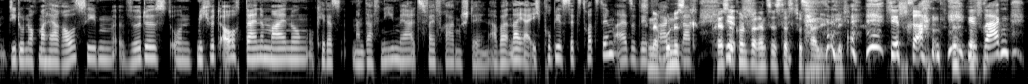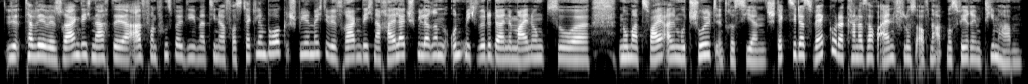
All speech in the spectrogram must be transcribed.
die du nochmal herausheben würdest? Und mich wird auch deine Meinung, okay, das, man darf nie mehr als zwei Fragen stellen. Aber naja, ich probiere es jetzt trotzdem. Also wir In der Bundespressekonferenz ist das total üblich. wir fragen, wir fragen, wir, Tavir, wir fragen dich nach der Art von Fußball, die Martina Voss-Tecklenburg spielen möchte. Wir fragen dich nach Highlight-Spielerinnen und mich würde deine Meinung zur Nummer zwei Almut Schuld interessieren. Steckt sie das weg oder kann das auch Einfluss auf eine Atmosphäre im Team Team haben?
